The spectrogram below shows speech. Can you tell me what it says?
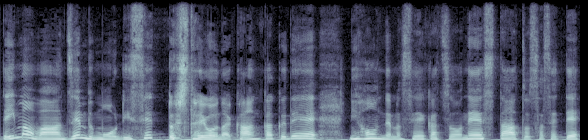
で、今は全部もうリセットしたような感覚で、日本での生活をね、スタートさせて、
